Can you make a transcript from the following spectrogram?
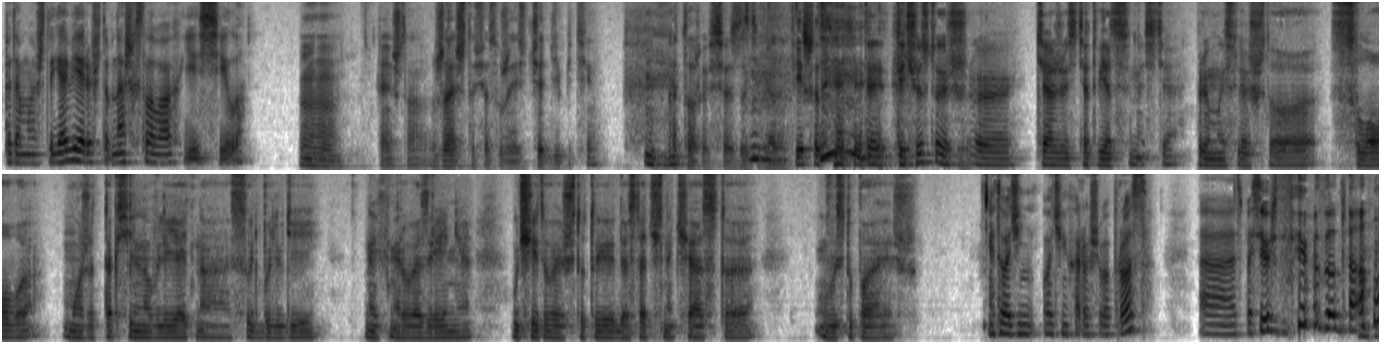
потому что я верю, что в наших словах есть сила. Mm-hmm. Конечно, жаль, что сейчас уже есть чат GPT, mm-hmm. который все за тебя напишет. Ты, ты чувствуешь э, тяжесть ответственности при мысли, что слово может так сильно влиять на судьбу людей, на их мировоззрение? Учитывая, что ты достаточно часто выступаешь? Это очень, очень хороший вопрос. А, спасибо, что ты его задал.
